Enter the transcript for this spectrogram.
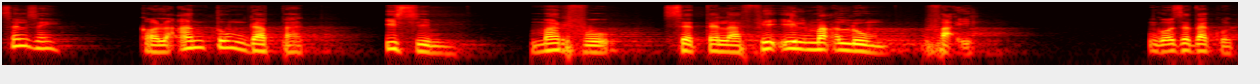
Selesai. Kalau antum dapat isim marfu setelah fi'il maklum fa'il. Enggak usah takut.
